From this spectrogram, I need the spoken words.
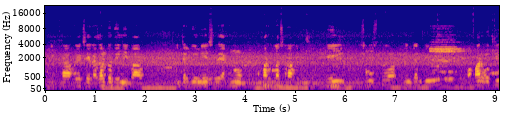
পরীক্ষা হয়েছে রেজাল্টও দেয়নি বা ইন্টারভিউ নিয়ে সে এখনও অফারগুলো ছাড়া হয়নি। এই সমস্ত ইন্টারভিউ অফার অতি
